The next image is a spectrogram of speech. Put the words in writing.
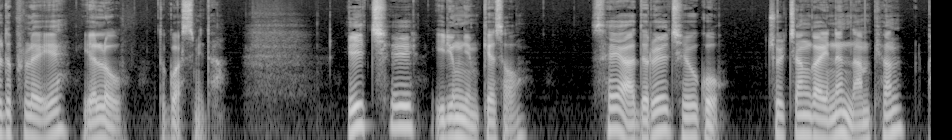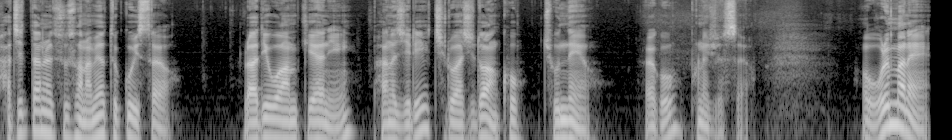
Coldplay의 Yellow 듣고 왔습니다. 1726님께서 새 아들을 재우고 출장 가 있는 남편 바짓단을 수선하며 듣고 있어요. 라디오와 함께하니 바느질이 지루하지도 않고 좋네요. 라고 보내주셨어요. 어, 오랜만에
